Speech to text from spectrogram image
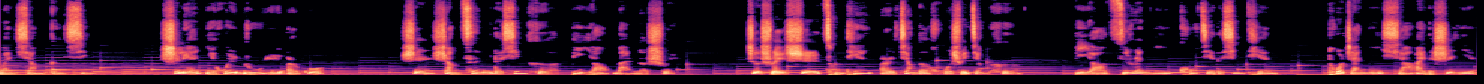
万象更新，试炼也会如雨而过。神赏赐你的心河必要满了水，这水是从天而降的活水江河，必要滋润你枯竭的心田，拓展你狭隘的视野，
